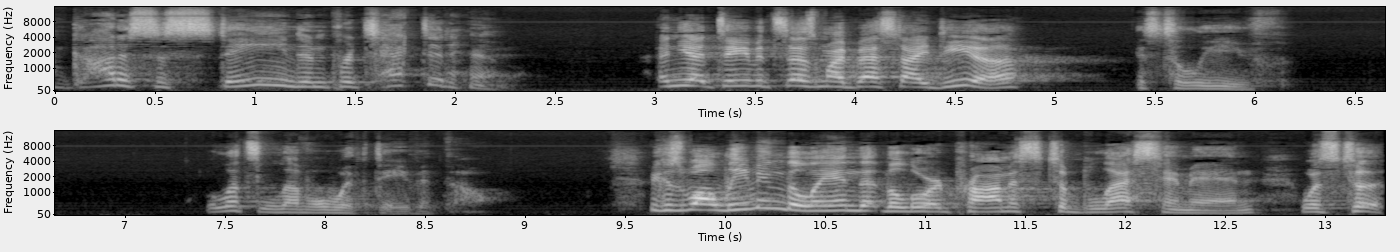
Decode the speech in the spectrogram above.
And God has sustained and protected him. And yet, David says, My best idea is to leave. Well, let's level with David, though. Because while leaving the land that the Lord promised to bless him in was to,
